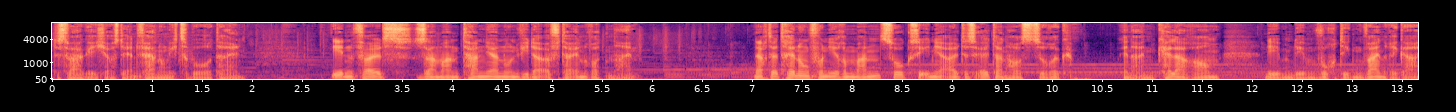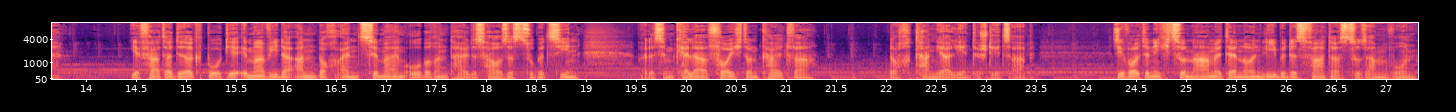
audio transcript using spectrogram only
Das wage ich aus der Entfernung nicht zu beurteilen. Jedenfalls sah man Tanja nun wieder öfter in Rottenheim. Nach der Trennung von ihrem Mann zog sie in ihr altes Elternhaus zurück, in einen Kellerraum neben dem wuchtigen Weinregal. Ihr Vater Dirk bot ihr immer wieder an, doch ein Zimmer im oberen Teil des Hauses zu beziehen, weil es im Keller feucht und kalt war. Doch Tanja lehnte stets ab. Sie wollte nicht zu nah mit der neuen Liebe des Vaters zusammenwohnen.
